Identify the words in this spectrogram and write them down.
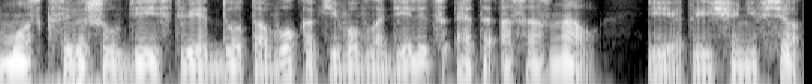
Мозг совершил действие до того, как его владелец это осознал, и это еще не все.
